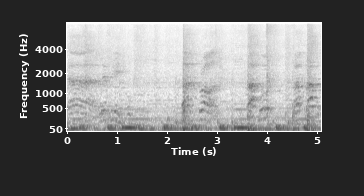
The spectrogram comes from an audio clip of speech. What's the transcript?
Yeah, lifting. Up, crawl. Up, hook. Up, up.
